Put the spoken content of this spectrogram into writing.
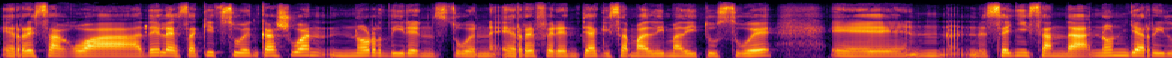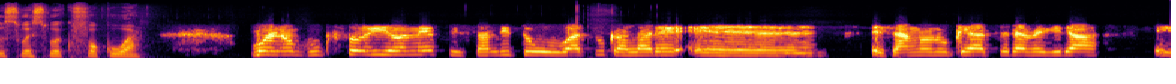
errezagoa dela, ezakit zuen kasuan nor diren zuen erreferenteak izan baldin dituzue, e, zein izan da, non jarri duzue zuek fokua? Bueno, guk zorionez izan ditugu batzuk alare, e, esango nuke atzera begira, e,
